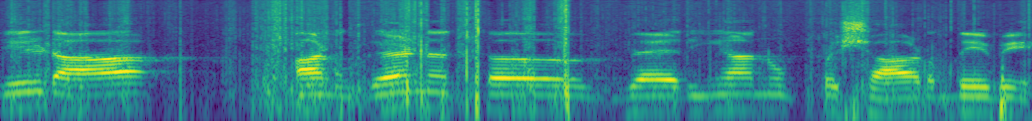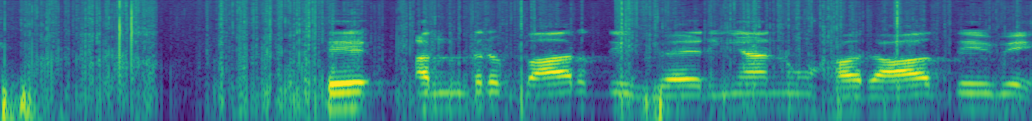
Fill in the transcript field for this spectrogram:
ਜਿਹੜਾ ਅਣਗਣਤ ਵੈਰੀਆਂ ਨੂੰ ਪਛਾੜ ਦੇਵੇ ਤੇ ਅੰਦਰ ਬਾਹਰ ਦੇ ਵੈਰੀਆਂ ਨੂੰ ਹਰਾ ਦੇਵੇ।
